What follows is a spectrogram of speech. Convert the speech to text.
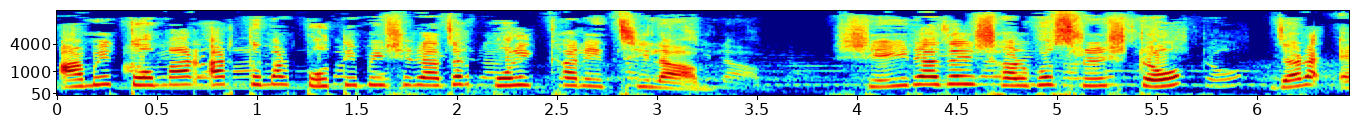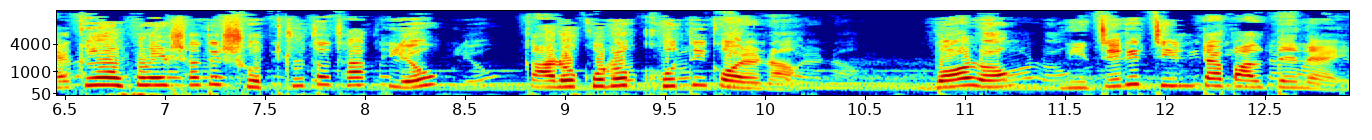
আমি তোমার আর তোমার প্রতিবেশী রাজার পরীক্ষা নিচ্ছিলাম। সেই রাজাই সর্বশ্রেষ্ঠ, যারা একে অপরের সাথে শত্রুতা থাকলেও কারও কোনো ক্ষতি করে না, বরং নিজেরই চিন্তা পাল্টে নেয়।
